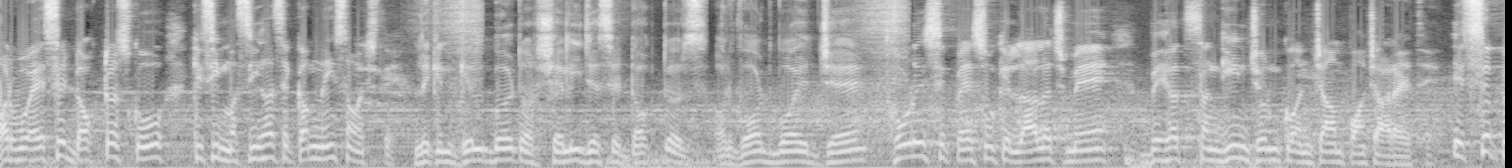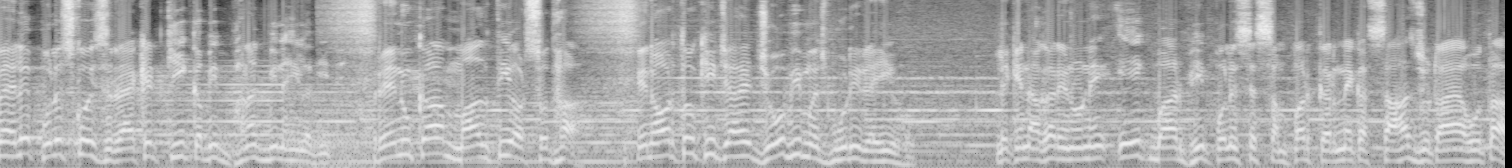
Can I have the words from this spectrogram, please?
और वो ऐसे डॉक्टर्स को किसी मसीहा से कम नहीं समझते। लेकिन गिलबर्ट और शेली जैसे डॉक्टर्स और वार्ड बॉय जय थोड़े से पैसों के लालच में बेहद संगीन जुर्म को अंजाम पहुँचा रहे थे। इससे पहले पुलिस को इस रैकेट की कभी भनक भी नहीं लगी थी। रेणुका मालती और सुधा इन औरतों की चाहे जो भी मजबूरी रही हो लेकिन अगर इन्होंने एक बार भी पुलिस से संपर्क करने का साहस जुटाया होता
